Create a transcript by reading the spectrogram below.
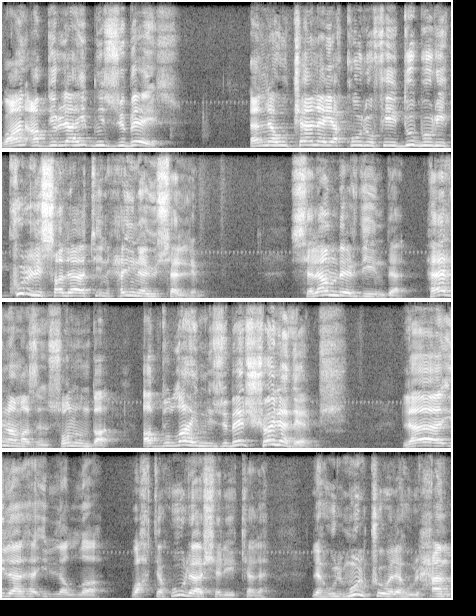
Ve an Abdullah ibn Zübeyir ennehu kâne yekulu fi duburi kulli salatin hine yüsellim. Selam verdiğinde her namazın sonunda Abdullah ibn Zübeyir şöyle dermiş. La ilahe illallah vahdehu la şerike leh. Lehul mulku ve lehul hamd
